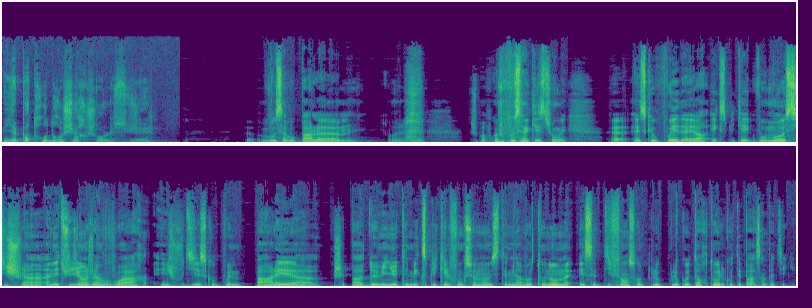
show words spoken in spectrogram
Mais il n'y a pas trop de recherche sur le sujet. Vous, ça vous parle euh... Je sais pas pourquoi je vous pose la question, mais euh, est-ce que vous pouvez d'ailleurs expliquer avec vos mots, si je suis un, étudiant, je viens vous voir et je vous dis, est-ce que vous pouvez me parler, euh, je sais pas, deux minutes et m'expliquer le fonctionnement du système nerveux autonome et cette différence entre le, le côté ortho et le côté parasympathique?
